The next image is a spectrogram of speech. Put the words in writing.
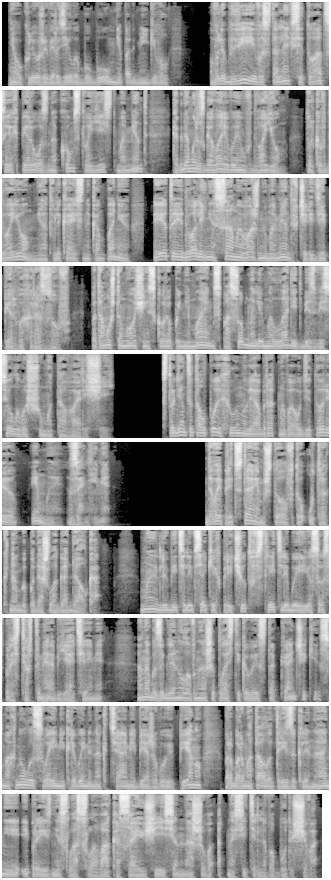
Неуклюже верзила Бубу мне подмигивал — в любви и в остальных ситуациях первого знакомства есть момент, когда мы разговариваем вдвоем, только вдвоем, не отвлекаясь на компанию, и это едва ли не самый важный момент в череде первых разов, потому что мы очень скоро понимаем, способны ли мы ладить без веселого шума товарищей. Студенты толпой хлынули обратно в аудиторию, и мы за ними. Давай представим, что в то утро к нам бы подошла гадалка — мы, любители всяких причуд, встретили бы ее с распростертыми объятиями. Она бы заглянула в наши пластиковые стаканчики, смахнула своими кривыми ногтями бежевую пену, пробормотала три заклинания и произнесла слова, касающиеся нашего относительного будущего.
